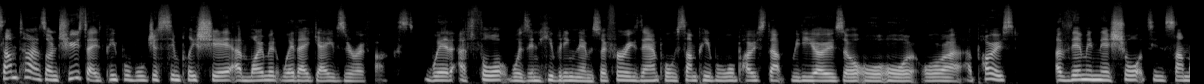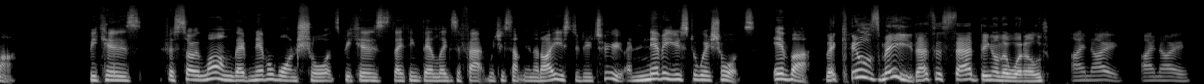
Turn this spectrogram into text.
sometimes on Tuesdays, people will just simply share a moment where they gave zero fucks, where a thought was inhibiting them. So, for example, some people will post up videos or, or, or, or a post of them in their shorts in summer because for so long they've never worn shorts because they think their legs are fat, which is something that I used to do too. I never used to wear shorts ever. That kills me. That's a sad thing on the world. I know. I know.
